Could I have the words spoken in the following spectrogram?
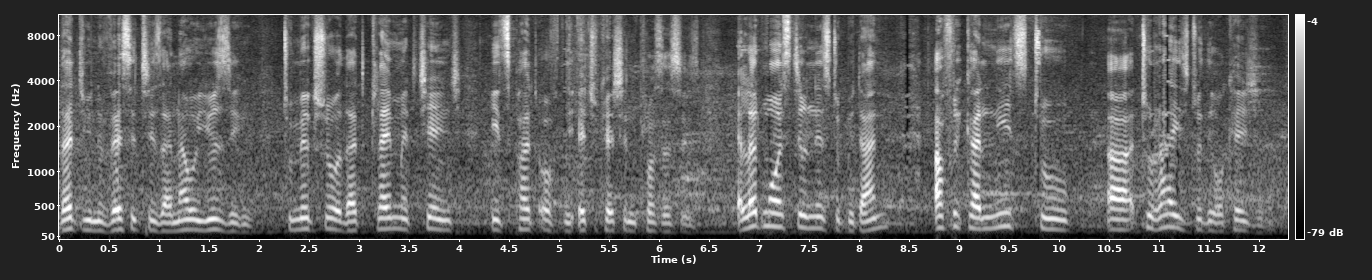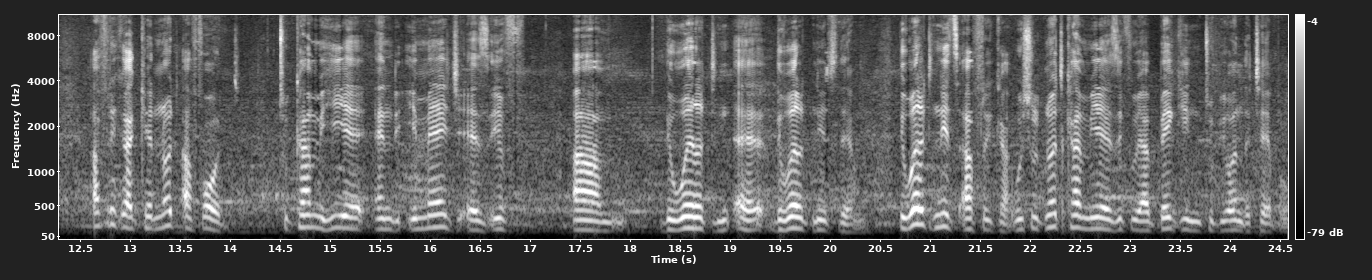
that universities are now using to make sure that climate change is part of the education processes. A lot more still needs to be done. Africa needs to, uh, to rise to the occasion. Africa cannot afford to come here and emerge as if um, the, world, uh, the world needs them. The world needs Africa. We should not come here as if we are begging to be on the table.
